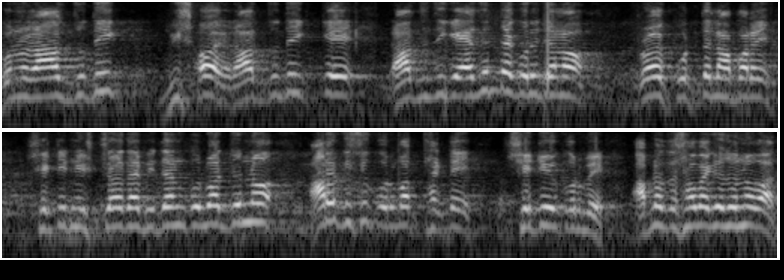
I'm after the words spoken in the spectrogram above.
কোনো রাজনৈতিক বিষয়, রাজনৈতিককে, রাজনৈতিক এজেন্ডা করে যেন প্রয়োগ করতে না পারে, সেটি নিশ্চয়তা বিধান করবার জন্য আরও কিছু করবার থাকলে সেটিও করবে। আপনাদের সবাইকে ধন্যবাদ।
